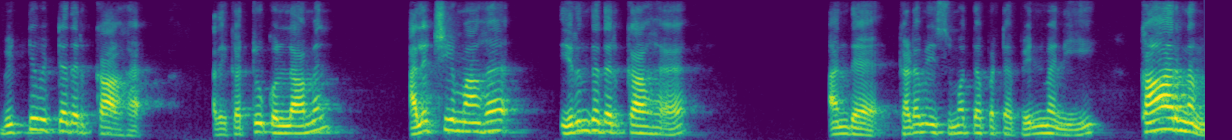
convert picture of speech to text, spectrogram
விட்டுவிட்டதற்காக அதை கற்றுக்கொள்ளாமல் அலட்சியமாக இருந்ததற்காக அந்த கடமை சுமத்தப்பட்ட பெண்மணி காரணம்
